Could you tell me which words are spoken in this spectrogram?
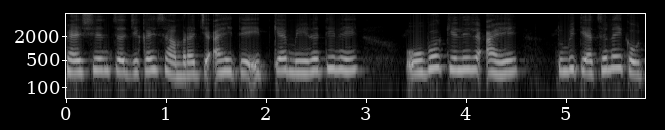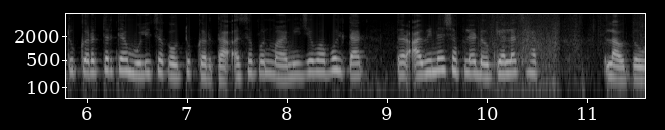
फॅशनचं जे काही साम्राज्य आहे ते इतक्या मेहनतीने उभं केलेलं आहे. तुम्ही त्याचं नाही कौतुक करत तर त्या मुलीचं कौतुक करता. असं पण मामी जेव्हा बोलतात तर अविनाश आपल्या डोक्यालाच हात लावतो.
